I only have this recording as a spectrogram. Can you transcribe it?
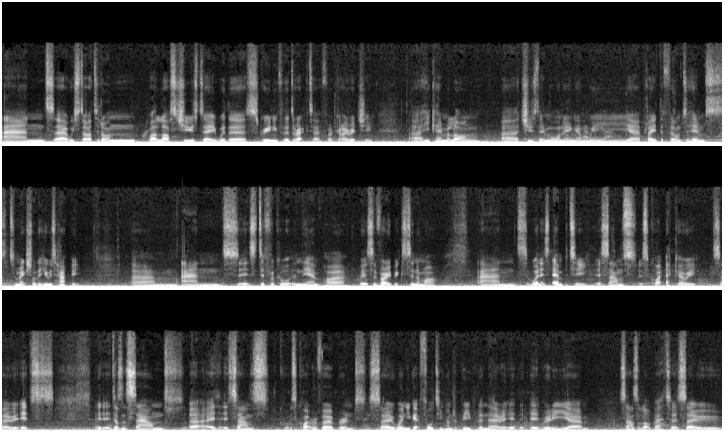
and uh, we started on well last Tuesday with a screening for the director for Guy Ritchie. Uh, he came along uh, Tuesday morning, and we uh, played the film to him to make sure that he was happy. Um, and it's difficult in the Empire, it's a very big cinema, and when it's empty, it sounds it's quite echoey. So it's it, it doesn't sound uh, it, it, sounds it's quite reverberant. So when you get 1,400 people in there, it, it really um, sounds a lot better. So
